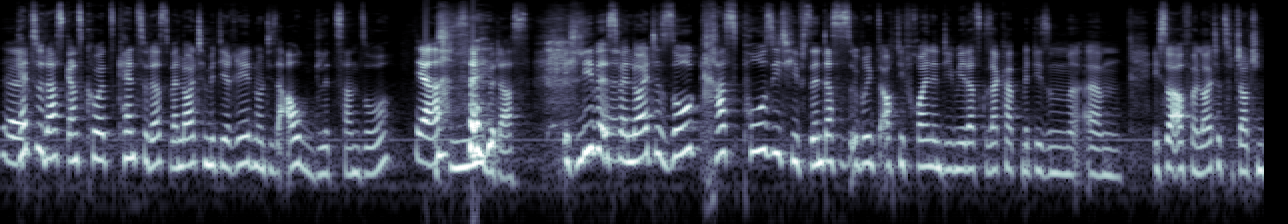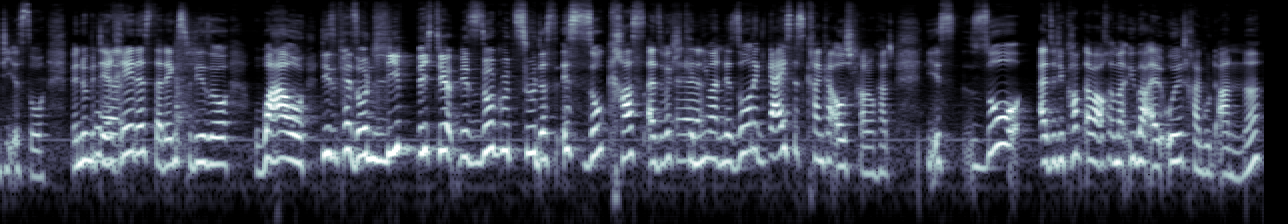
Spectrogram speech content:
Ja. Kennst du das ganz kurz? Kennst du das, wenn Leute mit dir reden und diese Augen glitzern so? Ja. Ich liebe das. Ich liebe es, wenn Leute so krass positiv sind. Das ist übrigens auch die Freundin, die mir das gesagt hat mit diesem, ähm, ich soll aufhören, Leute zu judgen, die ist so. Wenn du mit ja. der redest, da denkst du dir so, wow, diese Person liebt mich, die hört mir so gut zu. Das ist so krass. Also wirklich, ich kenne niemanden, der so eine geisteskranke Ausstrahlung hat. Die ist so, also die kommt aber auch immer überall ultra gut an. Ne?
